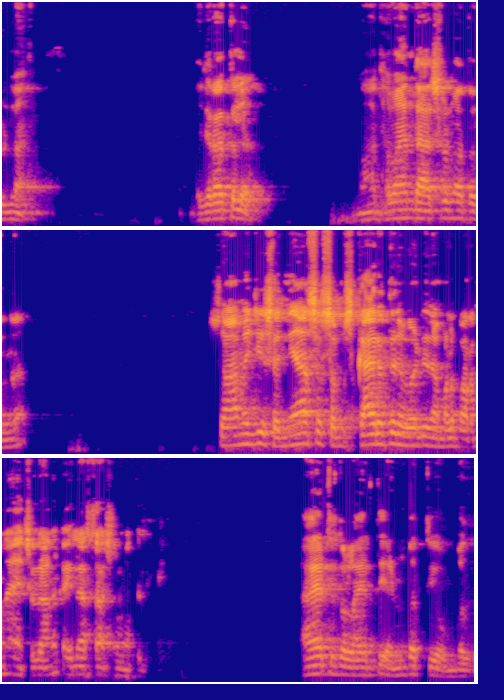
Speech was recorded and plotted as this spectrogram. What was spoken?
ഇവിടുന്ന് ഗുജറാത്തിൽ മാധവാന്റെ ആശ്രമത്തിൽ നിന്ന് സ്വാമിജി സന്യാസ സംസ്കാരത്തിന് വേണ്ടി നമ്മൾ പറഞ്ഞയച്ചതാണ് കൈലാസാശ്രമത്തിലേക്ക് ആയിരത്തി തൊള്ളായിരത്തി എൺപത്തി ഒമ്പത്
